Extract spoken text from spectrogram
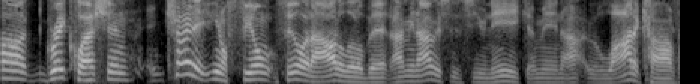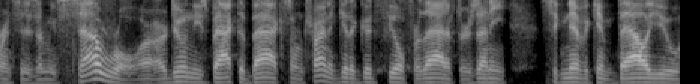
Uh, great question. Trying to you know feel feel it out a little bit. I mean, obviously it's unique. I mean, a lot of conferences. I mean, several are, are doing these back to back. So I'm trying to get a good feel for that. If there's any significant value,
